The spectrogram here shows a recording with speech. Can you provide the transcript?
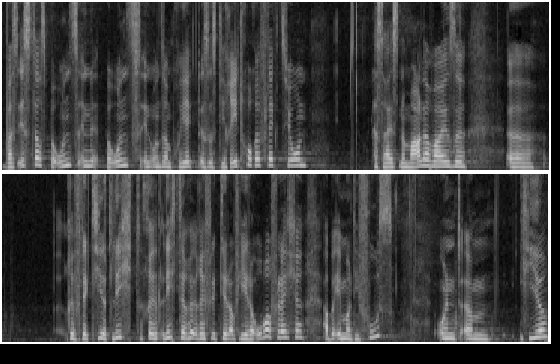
was ist das? Bei uns, in, bei uns in unserem Projekt ist es die Retroreflexion. Das heißt, normalerweise reflektiert Licht, Licht reflektiert auf jeder Oberfläche, aber immer diffus. Und ähm, hier,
